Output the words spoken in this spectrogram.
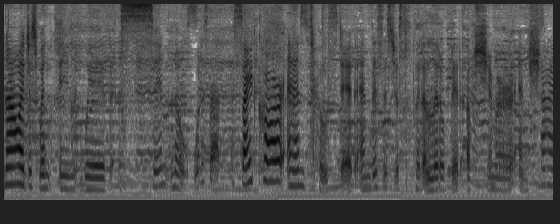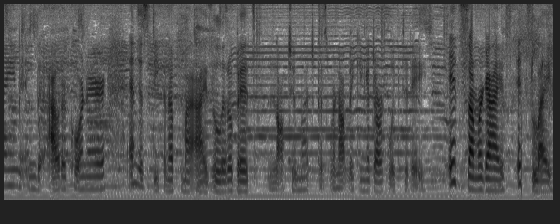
Now I just went in with sin no what is that? Sidecar and toasted. And this is just to put a little bit of shimmer and shine in the outer corner and just deepen up my eyes a little bit. Not too much because we're not making a dark look today. It's summer guys. It's light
